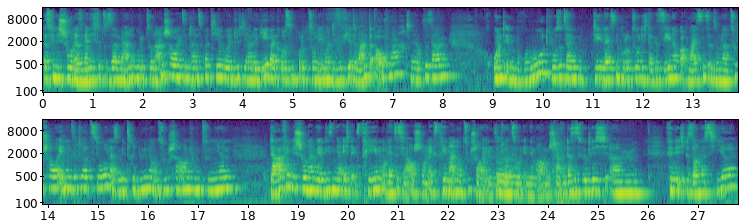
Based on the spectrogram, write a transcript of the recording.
das finde ich schon. Also wenn ich sozusagen mir andere Produktionen anschaue, jetzt im Tanzquartier, wo natürlich die Halle G bei größeren Produktionen immer diese vierte Wand aufmacht, ja. sozusagen. Und im Brut, wo sozusagen die letzten Produktionen, die ich da gesehen habe, auch meistens in so einer ZuschauerInnen-Situation, also mit Tribüne und Zuschauern funktionieren, da finde ich schon, haben wir in diesem Jahr echt extrem und letztes Jahr auch schon extrem andere ZuschauerInnen-Situationen mhm. in dem Raum geschaffen. Das ist wirklich, ähm, finde ich, besonders hier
